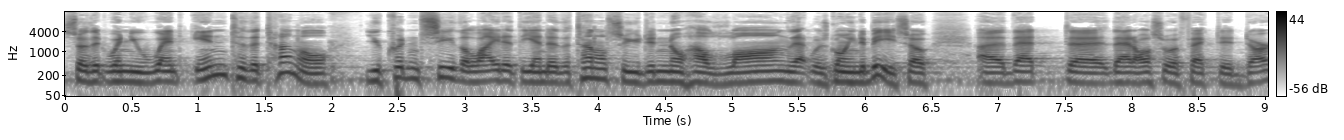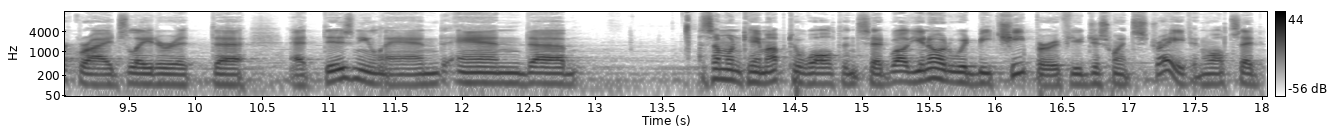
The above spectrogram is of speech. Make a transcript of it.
so that when you went into the tunnel, you couldn't see the light at the end of the tunnel, so you didn't know how long that was going to be. So uh, that uh, that also affected dark rides later at uh, at Disneyland, and uh, someone came up to Walt and said, "Well, you know, it would be cheaper if you just went straight." And Walt said.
